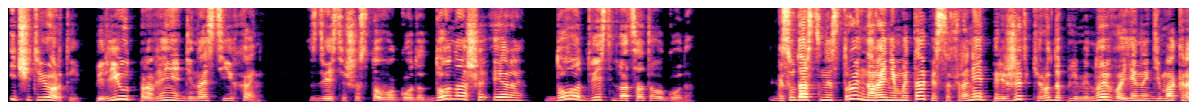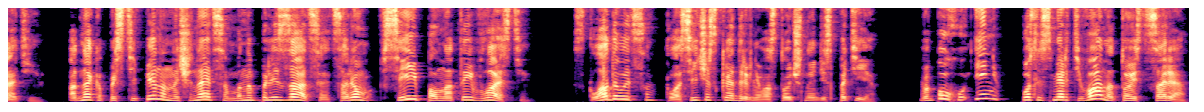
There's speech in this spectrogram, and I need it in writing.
И четвертый – период правления династии Хань с 206 года до нашей эры до 220 года. Государственный строй на раннем этапе сохраняет пережитки родоплеменной военной демократии – Однако постепенно начинается монополизация царем всей полноты власти. Складывается классическая древневосточная деспотия. В эпоху Инь, после смерти Ивана, то есть царя,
